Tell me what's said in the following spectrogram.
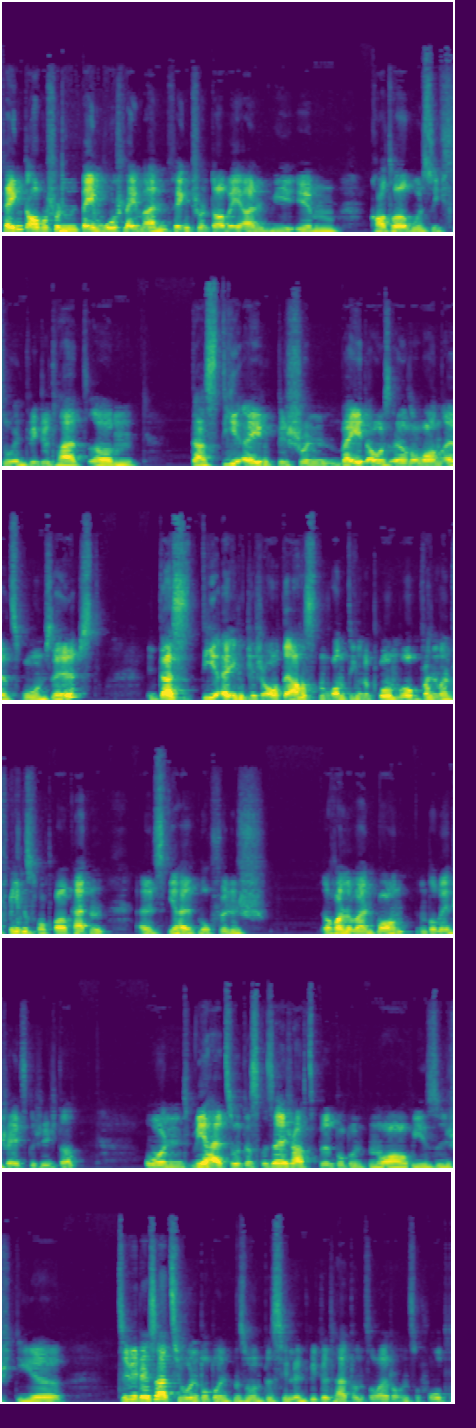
Fängt aber schon beim Urschleim an. Fängt schon dabei an, wie eben Karthago sich so entwickelt hat, ähm, dass die eigentlich schon weitaus älter waren als Rom selbst. Und dass die eigentlich auch der ersten waren, die mit Rom irgendwann mal einen Friedensvertrag hatten, als die halt noch völlig irrelevant waren in der Menschheitsgeschichte. Und wie halt so das Gesellschaftsbild dort unten war, wie sich die Zivilisation dort unten so ein bisschen entwickelt hat und so weiter und so fort.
